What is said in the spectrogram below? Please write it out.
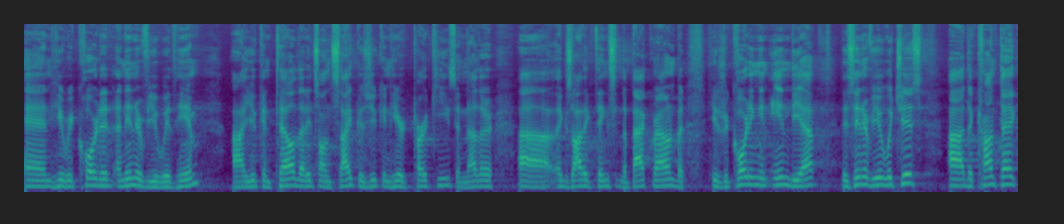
and he recorded an interview with him. Uh, you can tell that it's on site because you can hear turkeys and other uh, exotic things in the background. But he's recording in India this interview, which is uh, the content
